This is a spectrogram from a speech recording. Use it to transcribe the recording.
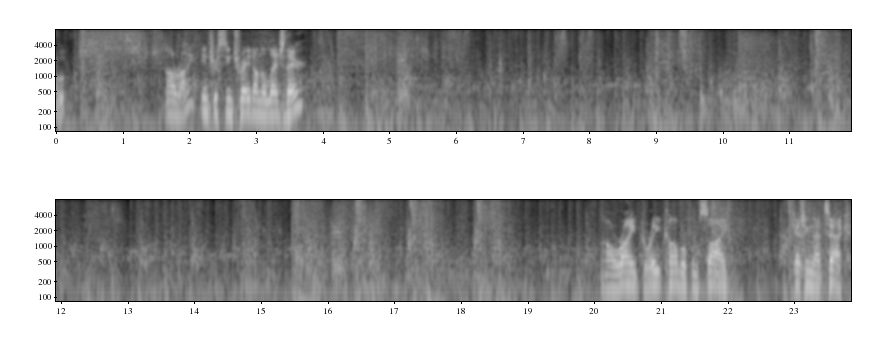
Oop. All right, interesting trade on the ledge there. All right, great combo from Sai. Catching that tech.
